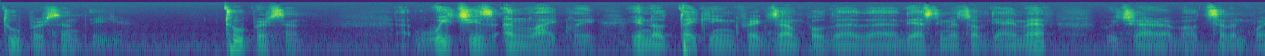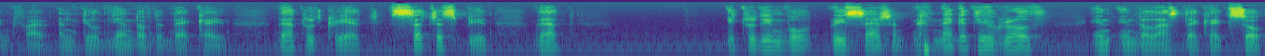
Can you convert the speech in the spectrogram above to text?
2% a year. 2%. Uh, which is unlikely. You know, taking, for example, the, the, the estimates of the IMF, which are about 7.5 until the end of the decade, that would create such a speed that it would involve recession, negative growth in, in the last decade. So,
